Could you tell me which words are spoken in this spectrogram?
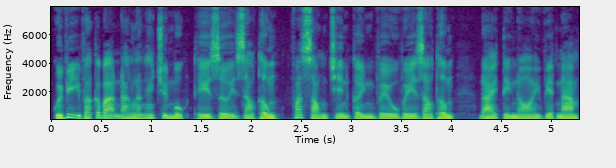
Quý vị và các bạn đang lắng nghe chuyên mục Thế giới Giao thông phát sóng trên kênh VOV Giao thông, Đài Tiếng Nói Việt Nam.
